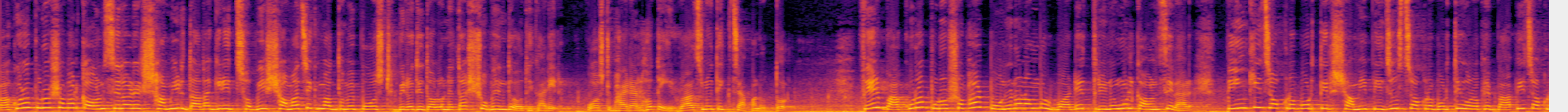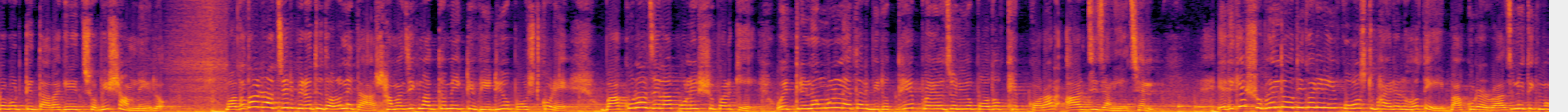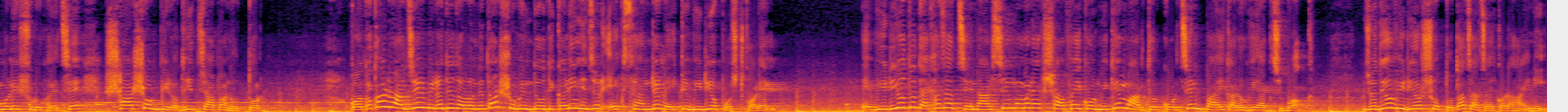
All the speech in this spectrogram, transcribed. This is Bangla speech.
বাঁকুড়া পুরসভার কাউন্সিলরের স্বামীর দাদাগিরির ছবি সামাজিক মাধ্যমে পোস্ট বিরোধী দলনেতা শুভেন্দু অধিকারীর। পোস্ট ভাইরাল হতেই রাজনৈতিক চাপানোত্তর ফের বাঁকুড়া পুরসভার পনেরো নম্বর ওয়ার্ডের তৃণমূল কাউন্সিলর পিঙ্কি চক্রবর্তীর স্বামী পীযূষ চক্রবর্তী ওরফে বাপি চক্রবর্তীর দাদাগিরির ছবি সামনে এলো। গতকাল রাজ্যের বিরোধী দলনেতা সামাজিক মাধ্যমে একটি ভিডিও পোস্ট করে বাঁকুড়া জেলা পুলিশ সুপারকে ওই তৃণমূল নেতার বিরুদ্ধে প্রয়োজনীয় পদক্ষেপ করার আর্জি জানিয়েছেন। এদিকে শুভেন্দু অধিকারীর এই পোস্ট ভাইরাল হতেই বাঁকুড়ার রাজনৈতিক মহলে শুরু হয়েছে শাসক বিরোধী চাপানোত্তর গতকাল রাজ্যের বিরোধী দলনেতা শুভেন্দু অধিকারী নিজের এক্স হ্যান্ডেলে একটি ভিডিও পোস্ট করেন। এই ভিডিওতে দেখা যাচ্ছে, নার্সিংহোমের এক সাফাই কর্মীকে মারধর করছেন বাইক আরোহী এক যুবক। যদিও ভিডিওর সত্যতা যাচাই করা হয়নি।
